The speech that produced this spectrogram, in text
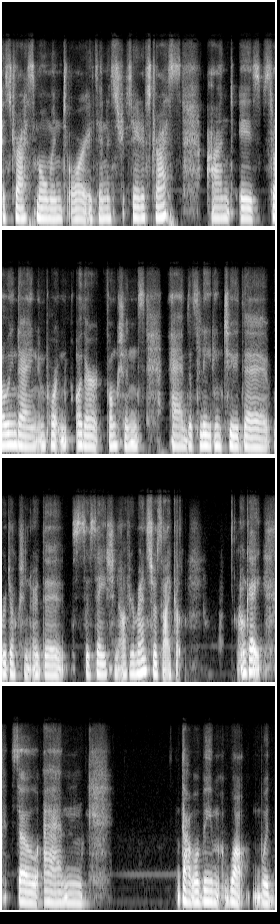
a stress moment or it's in a state of stress and is slowing down important other functions and um, that's leading to the reduction or the cessation of your menstrual cycle. Okay so um that will be what would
